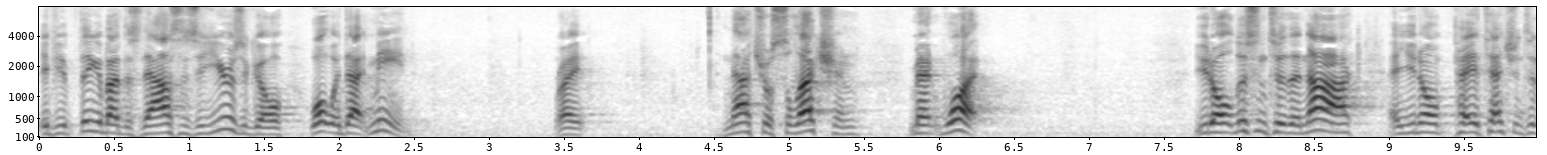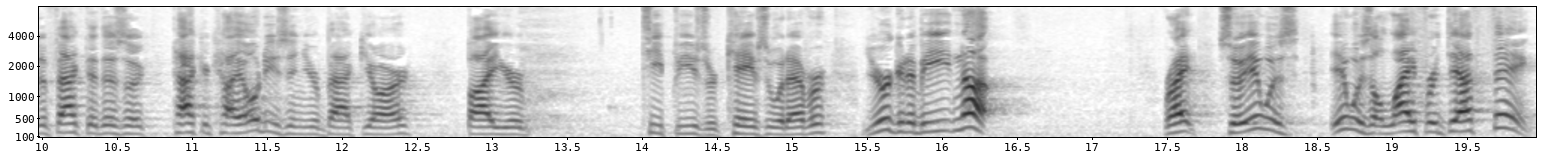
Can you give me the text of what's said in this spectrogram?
if you think about this thousands of years ago, what would that mean? Right? Natural selection meant what? You don't listen to the knock and you don't pay attention to the fact that there's a pack of coyotes in your backyard by your teepees or caves or whatever, you're going to be eaten up. Right? So it was, it was a life or death thing.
